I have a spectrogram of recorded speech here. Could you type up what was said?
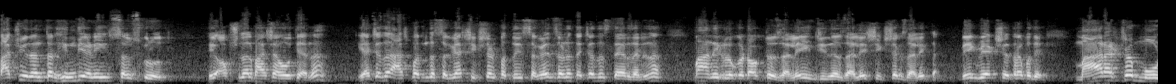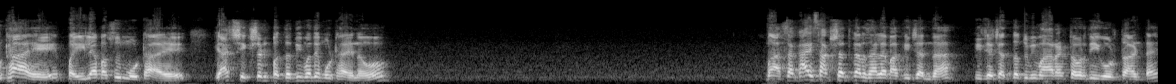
पाचवी नंतर हिंदी आणि संस्कृत हे ऑप्शनल भाषा होत्या ना? याच्यात आजपर्यंत सगळ्या शिक्षण पद्धती सगळेच जण त्याच्यातच तयार झाले ना. मग अनेक लोक डॉक्टर झाले इंजिनियर झाले शिक्षक झाले वेगवेगळ्या क्षेत्रामध्ये. महाराष्ट्र मोठा आहे पहिल्यापासून मोठा आहे. याच शिक्षण पद्धतीमध्ये मोठा आहे ना हो. मग असा काय साक्षात्कार झाला बाकीच्यांना की ज्याच्यातनं तुम्ही महाराष्ट्रावरती ही गोष्ट आणताय?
